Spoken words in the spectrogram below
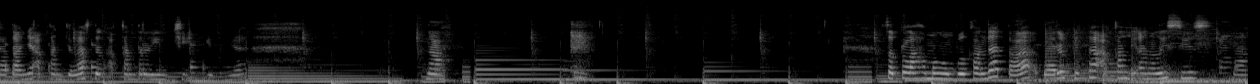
Datanya akan jelas dan akan terlinci gitu ya. Nah, setelah mengumpulkan data baru kita akan dianalisis nah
